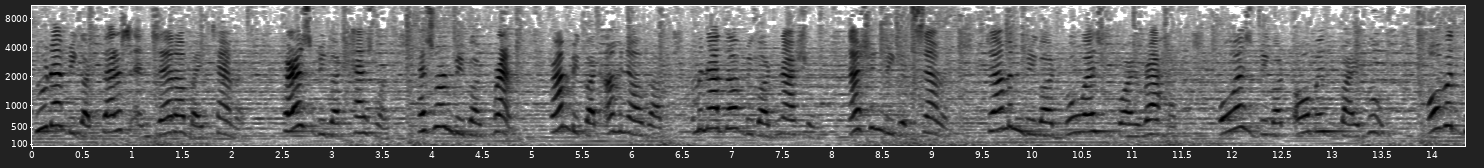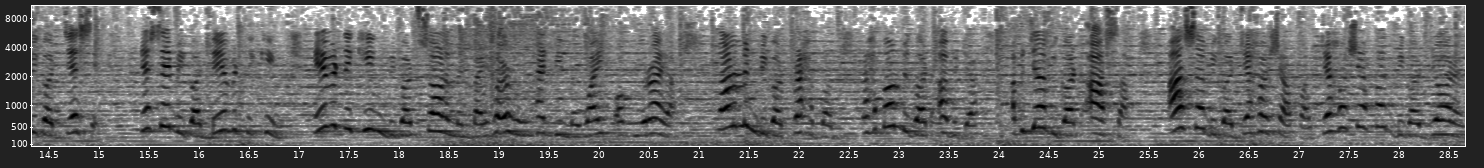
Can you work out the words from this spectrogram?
Judah begot Perez and Zerah by Tamar. Perez begot Hezron. Hezron begot Ram. Ram begot Aminadab. Aminadab begot Nahshon. Nahshon begot Salmon. Salmon begot Boaz by Rahab. Boaz begot Obed by Ruth. Obed begot Jesse. Jesse begot David the king. David the king begot Solomon by her who had been the wife of Uriah. Solomon begot Rehoboam. Rehoboam begot Abijah. Abijah begot Asa. Asa begot Jehoshaphat. Jehoshaphat begot Joram.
